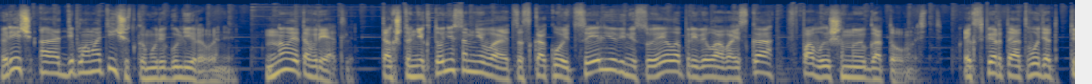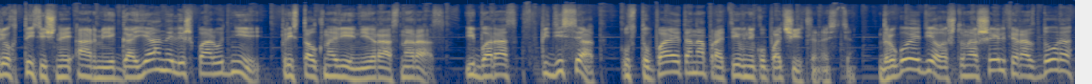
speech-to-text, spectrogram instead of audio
речь о дипломатическом урегулировании, но это вряд ли. Так что никто не сомневается, с какой целью Венесуэла привела войска в повышенную готовность. Эксперты отводят трехтысячной армии Гаяны лишь пару дней при столкновении раз на раз ибо раз в 50 уступает она противнику по численности. Другое дело, что на шельфе раздора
